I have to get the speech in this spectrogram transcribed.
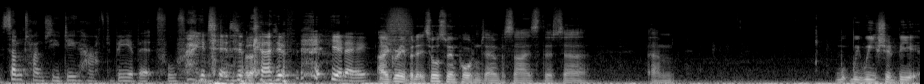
Sometimes you do have to be a bit full freighted and Mm. Kind of you know I agree, but it's also important to emphasise that uh, um, we, we should be.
